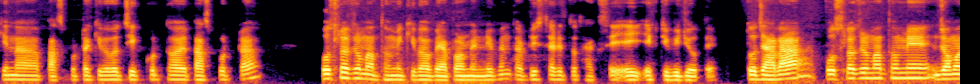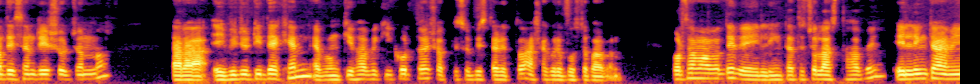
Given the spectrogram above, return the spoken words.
কিনা, পাসপোর্টটা কীভাবে চেক করতে হয়, পাসপোর্টটা পোস্ট লজের মাধ্যমে কীভাবে অ্যাপয়েন্টমেন্ট নেবেন, তার বিস্তারিত থাকছে এই একটি ভিডিওতে। তো যারা পোস্ট লজের মাধ্যমে জমা দিয়েছেন রিসুর জন্য, তারা এই ভিডিওটি দেখেন এবং কীভাবে কি করতে হয়, সবকিছু বিস্তারিত আশা করি বুঝতে পারবেন। প্রথম আমাদের এই লিঙ্কটাতে চলে আসতে হবে। এই লিঙ্কটা আমি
